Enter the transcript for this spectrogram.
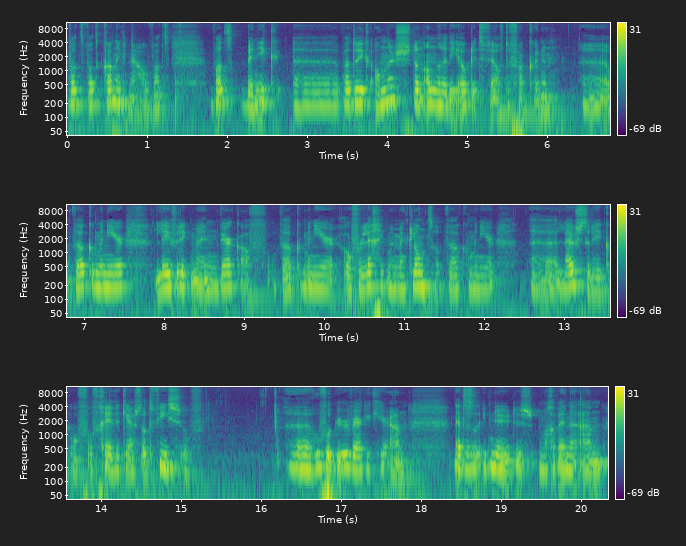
Wat, wat kan ik nou? Wat, wat ben ik? Uh, wat doe ik anders dan anderen die ook ditzelfde vak kunnen? Uh, op welke manier lever ik mijn werk af? Op welke manier overleg ik met mijn klanten? Op welke manier uh, luister ik? Of, of, geef ik juist advies? Of hoeveel uur werk ik hier aan? Net als dat ik nu dus mag wennen aan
